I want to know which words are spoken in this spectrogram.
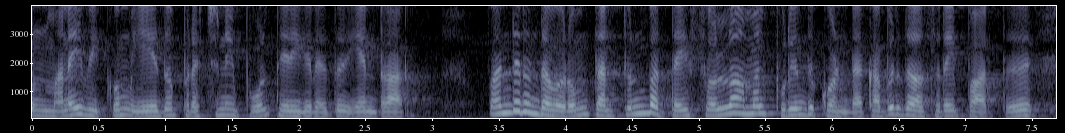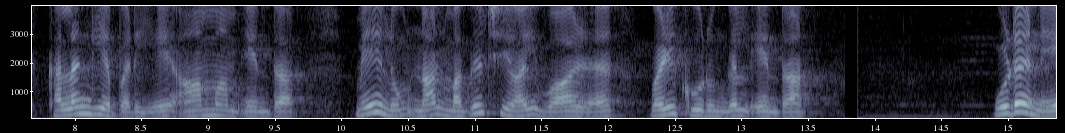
உன் மனைவிக்கும் ஏதோ பிரச்சனை போல் தெரிகிறது என்றார். வந்திருந்தவரும் தன் துன்பத்தை சொல்லாமல் புரிந்து கொண்ட கபிர்தாசரை பார்த்து கலங்கியபடியே ஆமாம் என்றார். மேலும் நான் மகிழ்ச்சியாய் வாழ வழி கூறுங்கள் என்றான். உடனே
